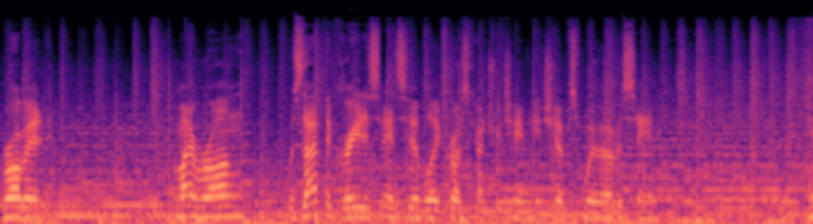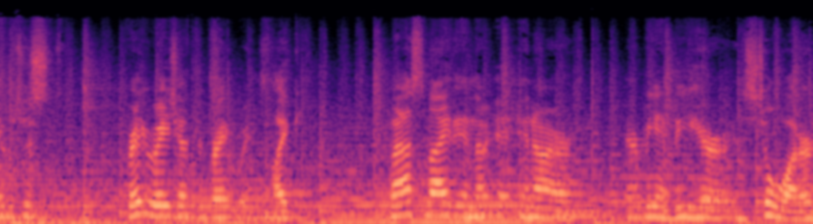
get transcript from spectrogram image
Robert, am I wrong? Was that the greatest NCAA cross country championships we've ever seen? It was just great race after great race. Like last night in the in our Airbnb here in Stillwater,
